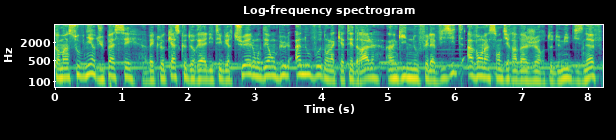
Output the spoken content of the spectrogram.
Comme un souvenir du passé, avec le casque de réalité virtuelle, on déambule à nouveau dans la cathédrale. Un guide nous fait la visite avant l'incendie ravageur de 2019.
